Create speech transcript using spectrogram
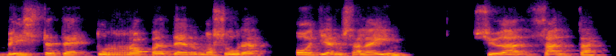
Vístete tu ropa de hermosura, oh Jerusalén, ciudad santa,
